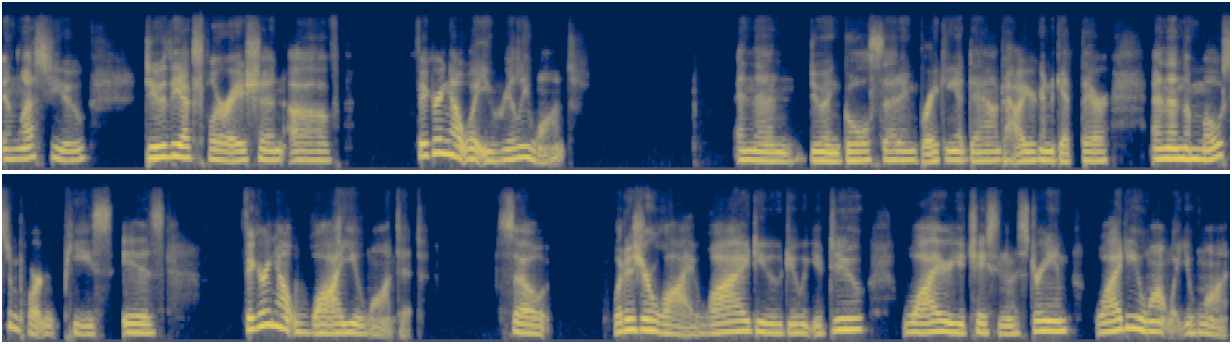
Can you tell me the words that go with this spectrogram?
unless you do the exploration of figuring out what you really want and then doing goal setting, breaking it down to how you're going to get there. And then the most important piece is figuring out why you want it. So, what is your why? Why do you do what you do? Why are you chasing this dream? Why do you want what you want?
